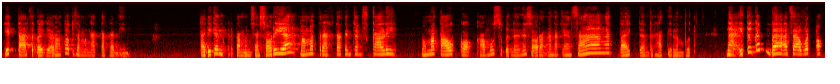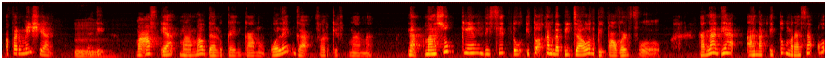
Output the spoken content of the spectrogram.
kita sebagai orang tua bisa mengatakan ini. Tadi kan pertama saya, sorry ya, mama teriak-teriak kencang sekali. Mama tahu kok, kamu sebenarnya seorang anak yang sangat baik dan berhati lembut. Nah, itu kan bahasa word of affirmation. Jadi maaf ya, mama udah lukain kamu. Boleh nggak forgive mama? Nah, masukin di situ itu akan lebih jauh lebih powerful. Karena dia anak itu merasa, oh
